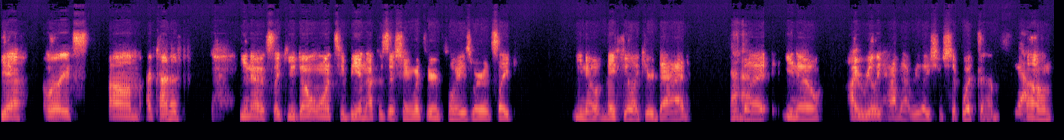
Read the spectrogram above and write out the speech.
Yeah. Well it's um i kind of you know it's like you don't want to be in that position with your employees where it's like you know they feel like your dad Uh-huh. but you know i really have that relationship with them. Yeah. Um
